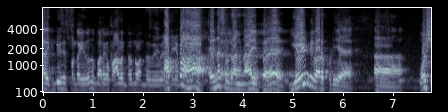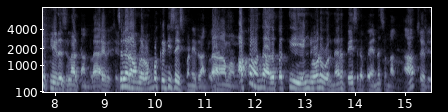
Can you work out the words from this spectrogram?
அதை கிரிட்டிசைஸ் பண்றாங்க. இது வந்து பாருங்க ஃபாதர்ட்ட இருந்து வந்தது அப்பா என்ன சொல்றாங்கன்னா இப்ப எழும்பி வரக்கூடிய ஒர்ஷிப் லீடர்ஸ் எல்லாம் இருக்காங்களே சிலர் அவங்கள ரொம்ப கிரிட்டிசைஸ் பண்ணிடுறாங்களே. அப்பா வந்து அத பத்தி எங்களோட ஒரு நேரம் பேசுறப்ப என்ன சொன்னாங்கன்னா சரி.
